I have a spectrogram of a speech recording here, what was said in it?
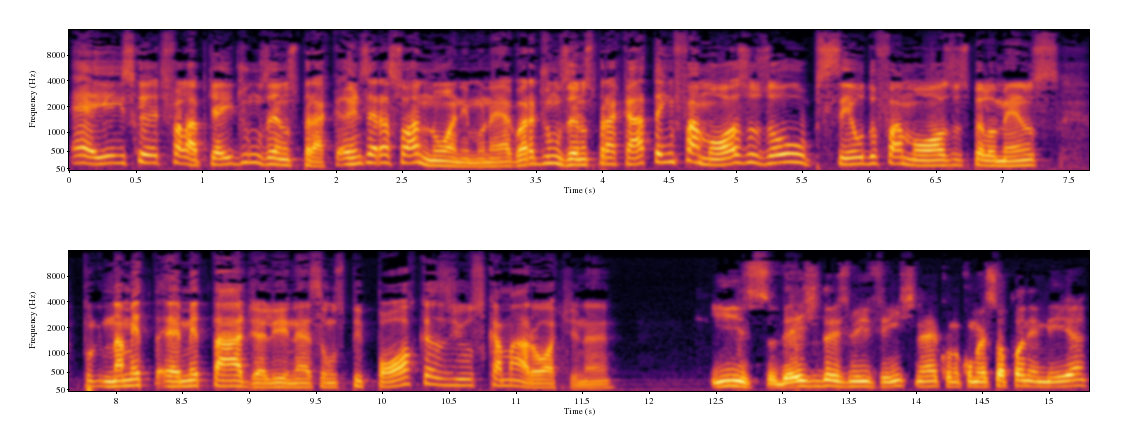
É, e é isso que eu ia te falar, porque aí de uns anos pra cá, antes era só anônimo, né? Agora de uns anos pra cá tem famosos ou pseudo-famosos, pelo menos por- na met é, metade ali, né? São os pipocas e os camarote, né? Isso, desde 2020, né, quando começou a pandemia,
